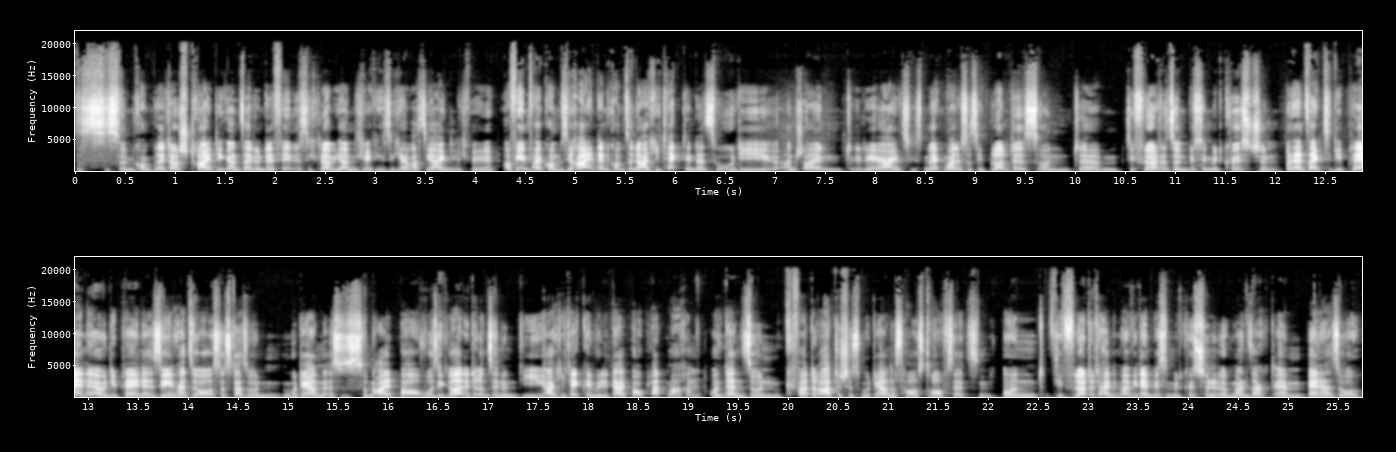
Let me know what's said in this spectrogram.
das ist so ein kompletter Streit die ganze Zeit und der Film ist sich, glaube ich, auch nicht richtig sicher, was sie eigentlich will. Auf jeden Fall kommen sie rein, dann kommt so eine Architektin dazu, die anscheinend der einziges Merkmal ist, dass sie blond ist und ähm, sie flirtet so ein bisschen mit Christian. Und dann zeigt sie die Pläne und die Pläne sehen halt so aus, dass da so ein moderner, es ist so ein Altbau, wo sie gerade drin sind und die Architektin will den Altbau platt machen und dann so ein quadratisches, modernes Haus draufsetzen. Und sie flirtet halt immer wieder ein bisschen mit Christian und irgendwann sagt ähm, Anna so,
